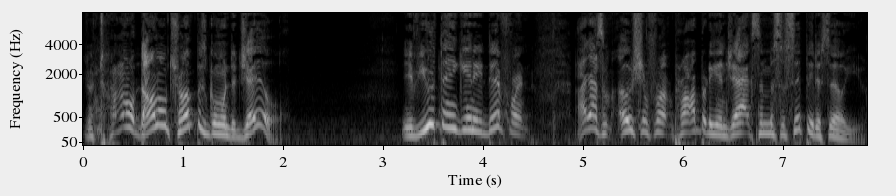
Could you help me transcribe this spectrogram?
Donald, Donald Trump is going to jail. If you think any different, I got some oceanfront property in Jackson, Mississippi to sell you.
